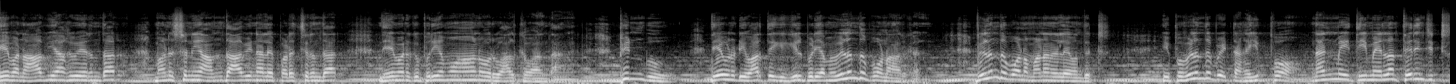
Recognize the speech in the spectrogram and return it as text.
தேவன் ஆவியாகவே இருந்தார். மனுஷனையும் அந்த ஆவினாலே படைச்சிருந்தார். தேவனுக்கு பிரியமான ஒரு வாழ்க்கை வாழ்ந்தாங்க. பின்பு தேவனுடைய வார்த்தைக்கு கீழ்ப்படியாமல் விழுந்து போனார்கள். விழுந்து போன மனநிலை வந்துட்டு இப்போ விழுந்து போயிட்டாங்க. இப்போ நன்மை தீமையெல்லாம் தெரிஞ்சிட்டு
